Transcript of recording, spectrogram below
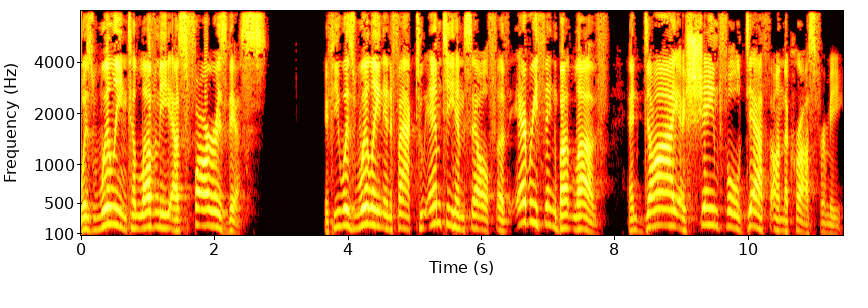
was willing to love me as far as this, if he was willing, in fact, to empty himself of everything but love and die a shameful death on the cross for me,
